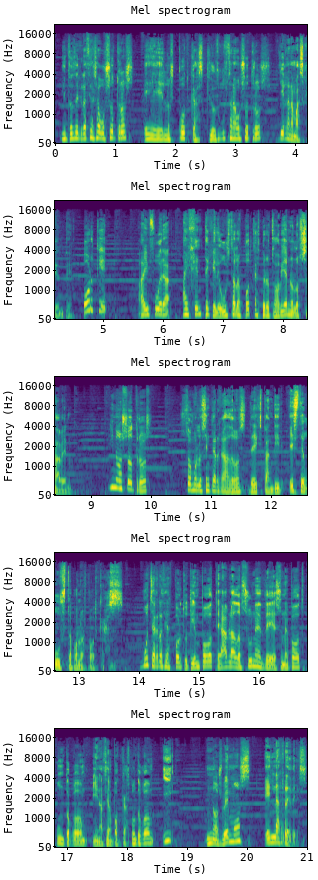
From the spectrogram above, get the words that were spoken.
Y entonces, gracias a vosotros, eh, los podcasts que os gustan a vosotros llegan a más gente. Porque ahí fuera hay gente que le gustan los podcasts, pero todavía no lo saben. Y nosotros somos los encargados de expandir este gusto por los podcasts. Muchas gracias por tu tiempo. Te ha hablado Sune de sunepod.com y nacionpodcast.com y nos vemos en las redes.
